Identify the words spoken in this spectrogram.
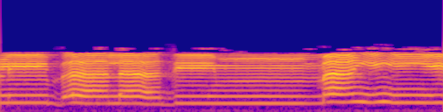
لِبَلَدٍ مَّيِّتٍ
